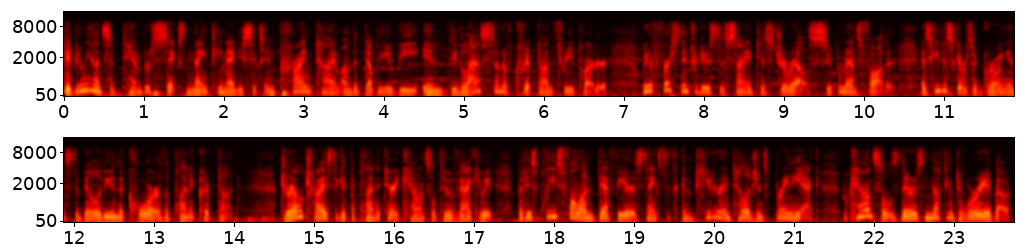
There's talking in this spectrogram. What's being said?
Debuting on September 6, 1996, in prime time on the WB in The Last Son of Krypton three parter, we are first introduced to scientist Jor-El, Superman's father, as he discovers a growing instability in the core of the planet Krypton. Jor-El tries to get the Planetary Council to evacuate, but his pleas fall on deaf ears thanks to the computer intelligence Brainiac, who counsels there is nothing to worry about.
